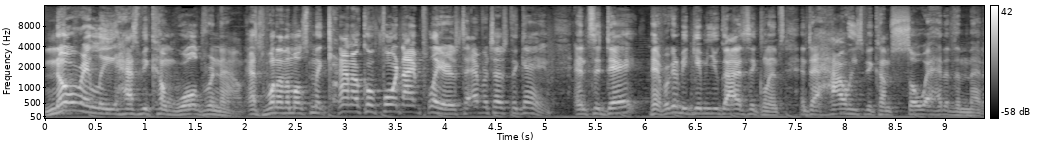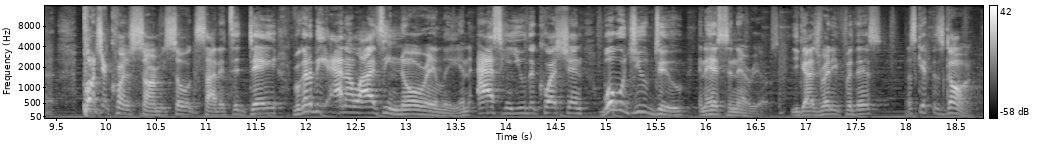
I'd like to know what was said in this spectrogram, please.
Noahreyli has become world renowned as one of the most mechanical Fortnite players to ever touch the game. And today, man, we're gonna be giving you guys a glimpse into how he's become so ahead of the meta. Bunch of Crunch Army, so excited. Today, we're gonna be analyzing Noahreyli and asking you the question, what would you do in his scenarios? You guys ready for this? Let's get this going.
